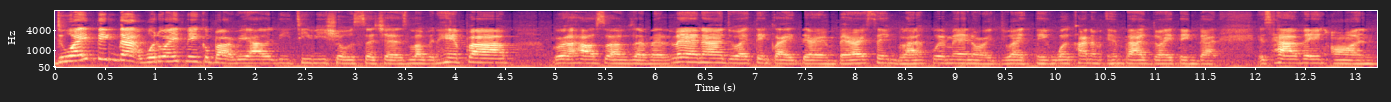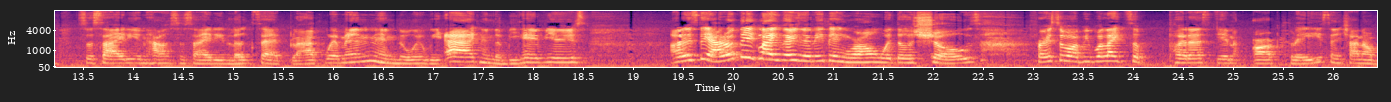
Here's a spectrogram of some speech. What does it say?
do I think that, what do I think about reality TV shows such as Love and Hip Hop, Real Housewives of Atlanta? Do I think like they're embarrassing black women or do I think what kind of impact do I think that is having on society and how society looks at black women and the way we act and the behaviors? Honestly, I don't think like there's anything wrong with those shows. First of all, people like to put us in our place and try to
